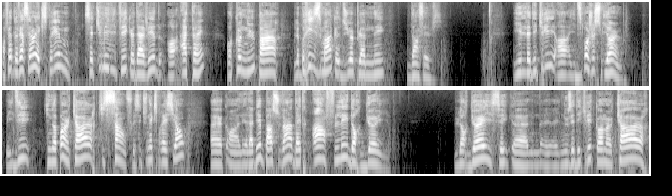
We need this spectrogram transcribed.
en fait, le verset 1 exprime cette humilité que David a atteint, a connue par le brisement que Dieu a pu amener dans sa vie. Il le décrit, il ne dit pas je suis humble, mais il dit qu'il n'a pas un cœur qui s'enfle. C'est une expression euh, la Bible parle souvent d'être enflé d'orgueil. L'orgueil, c'est, euh, nous est décrit comme un cœur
